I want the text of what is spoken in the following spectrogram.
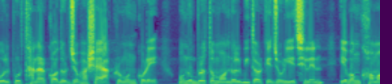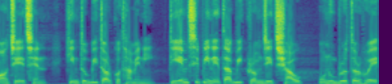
বোলপুর থানার কদর্য ভাষায় আক্রমণ করে অনুব্রত মণ্ডল বিতর্কে জড়িয়েছিলেন এবং ক্ষমাও চেয়েছেন, কিন্তু বিতর্ক থামেনি। টিএমসিপি নেতা বিক্রমজিৎ সাউ অনুব্রতর হয়ে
